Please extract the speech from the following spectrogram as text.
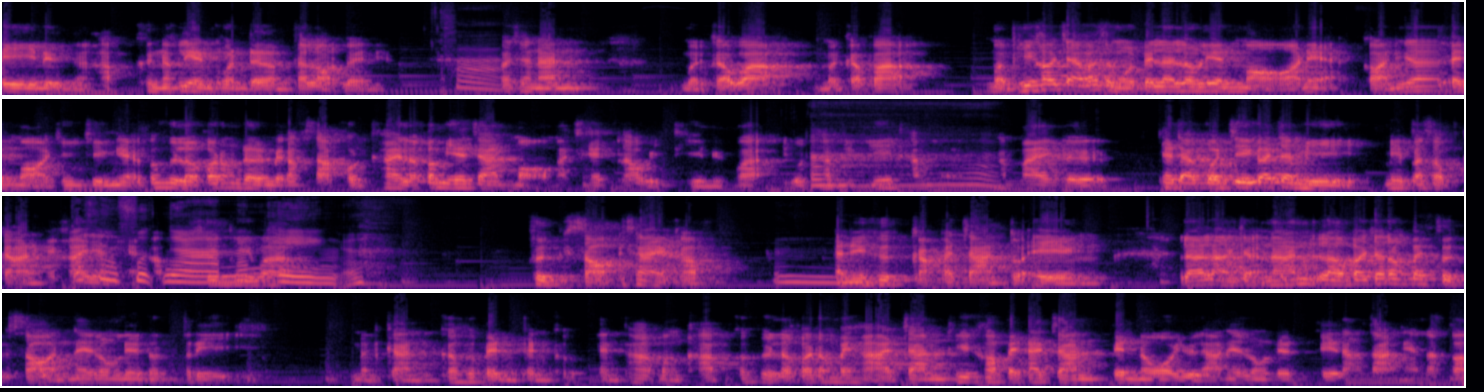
ปีหนึ่งครับคือนักเรียนคนเดิมตลอดเลยเนี่ย เพราะฉะนั้นเหมือนกับว่าเหมือนกับว่าเหมือนพี่เข้าใจว่าสมมติเป็นเราเรียนหมอเนี่ยก่อนที่จะเป็นหมอจริงๆเนี่ยก็คือเราก็ต้องเดินไปรักษาคนไข้แล้วก็มีอาจารย์หมอมาเช็คเราอีกทีหนึ่งว่ารู้ทำอย่างนี้ทำทำไมหรือเพดาโกจีก็จะมีมีประสบการณ์คล้ายๆอย่างนี้ฝึกงานนั่นเองฝึกสอบใช่ครับ อันนี้คือกับอาจารย์ตัวเอง แล้วหลังจากนั้นเราก็จะต้องไปฝึกสอนในโรงเรียนดนตรีอีก เหมือนกันก็คือเป็นเป็นเป็นภาคบังคับ ก็คือเราก็ต้องไปหาอาจารย์ที่เขาเป็นอาจารย์เปียโนอยู่แล้วในโรงเรียนดนตรีต่างๆเนี่ยแล้วก็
